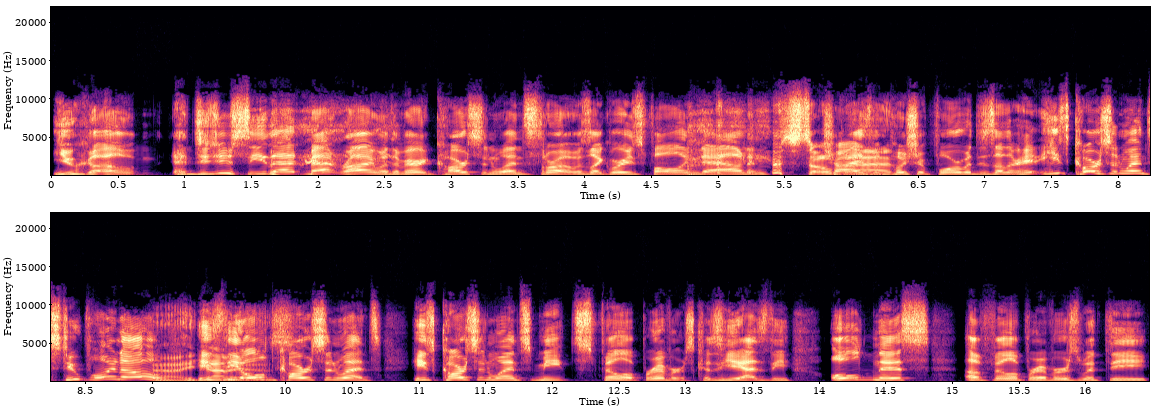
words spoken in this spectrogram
you go. Did you see that Matt Ryan with a very Carson Wentz throw? It was like where he's falling down and So tries bad. to push it forward with his other hit. He's Carson Wentz 2.0. Yeah, he he's the old. Carson Wentz. He's Carson Wentz meets Philip Rivers because he has the oldness of Philip Rivers with the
